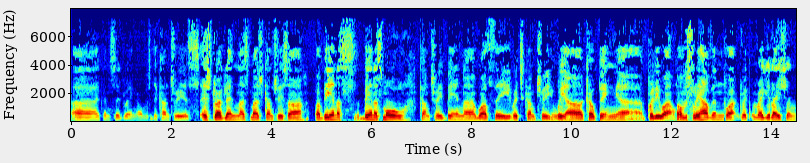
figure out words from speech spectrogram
uh, considering obviously the country is, is struggling as most countries are. But being a being a small country, being a wealthy, rich country, we are coping uh, pretty well. Obviously, having quite regulation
